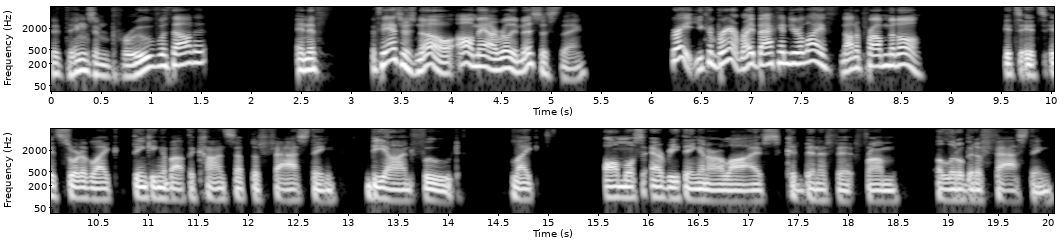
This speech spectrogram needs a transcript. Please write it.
did things improve without it? And if if the answer is no, oh man, I really miss this thing. Great, you can bring it right back into your life. Not a problem at all. it's it's it's sort of like thinking about the concept of fasting beyond food like almost everything in our lives could benefit from a little bit of fasting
